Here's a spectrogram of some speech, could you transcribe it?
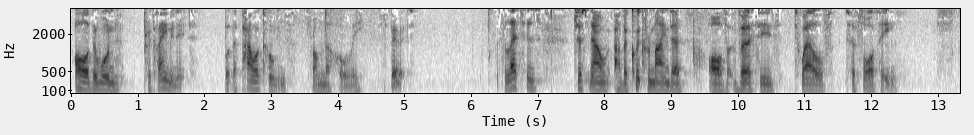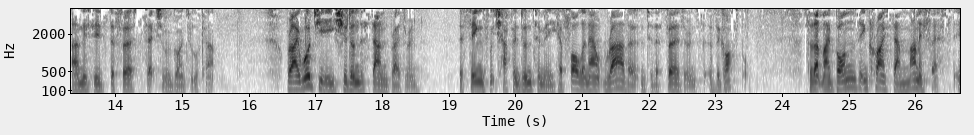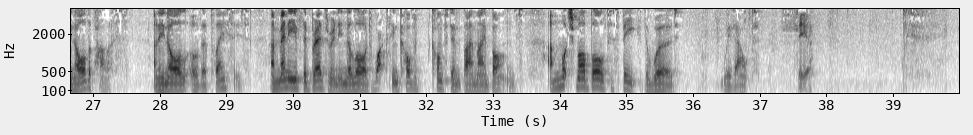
or the one proclaiming it, but the power comes from the Holy Spirit. So let us just now have a quick reminder of verses 12 to 14. And this is the first section we're going to look at. But I would ye should understand, brethren, the things which happened unto me have fallen out rather unto the furtherance of the gospel, so that my bonds in Christ are manifest in all the palace and in all other places. And many of the brethren in the Lord waxing confident by my bonds, are much more bold to speak the word without fear.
